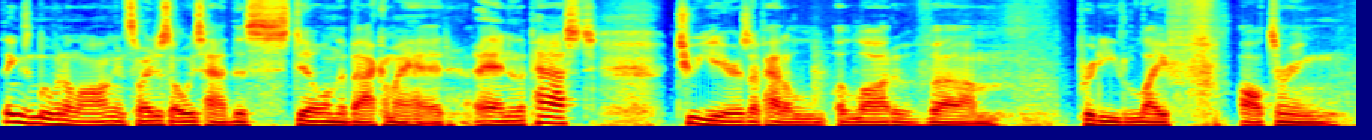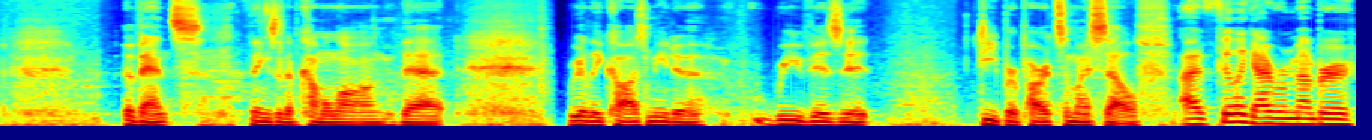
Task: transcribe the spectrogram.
things moving along, and so I just always had this still in the back of my head. And in the past two years, I've had a, a lot of um, pretty life altering events, things that have come along that really caused me to revisit deeper parts of myself. I feel like I remember,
